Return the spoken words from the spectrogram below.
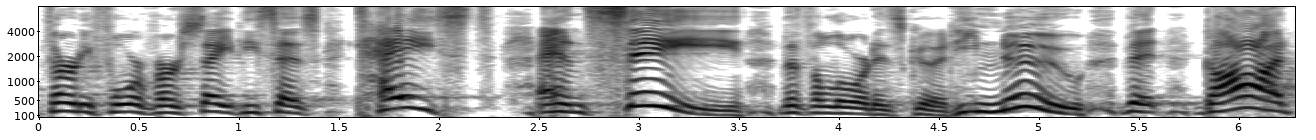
34 verse 8, he says, taste and see that the Lord is good. He knew that God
